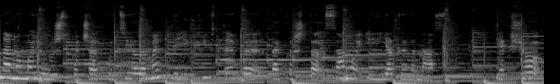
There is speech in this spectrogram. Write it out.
нами малюєш спочатку ці елементи, які в тебе також та само і як і в нас. Якщо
